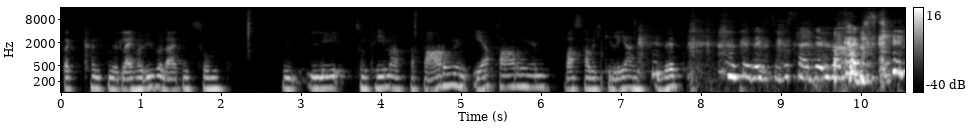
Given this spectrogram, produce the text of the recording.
da könnten wir gleich mal überleiten zum, zum Thema Verfahrungen, Erfahrungen. Was habe ich gelernt? Yvette, Felix, du bist halt der Übergangskind.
